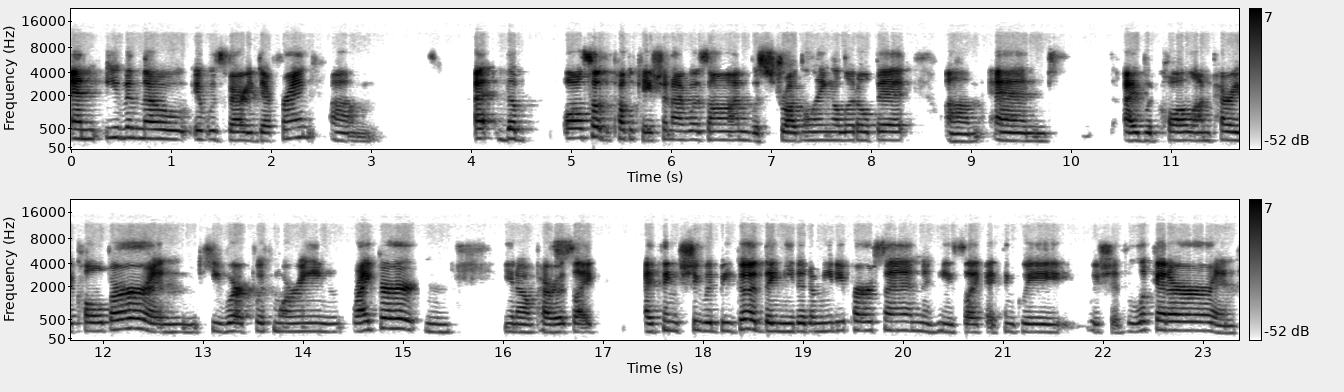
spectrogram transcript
and even though it was very different, um, the also the publication I was on was struggling a little bit. Um, and I would call on Perry Colber and he worked with Maureen Reichert. And, you know, Perry was like, I think she would be good. They needed a media person. And he's like, I think we, we should look at her. And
